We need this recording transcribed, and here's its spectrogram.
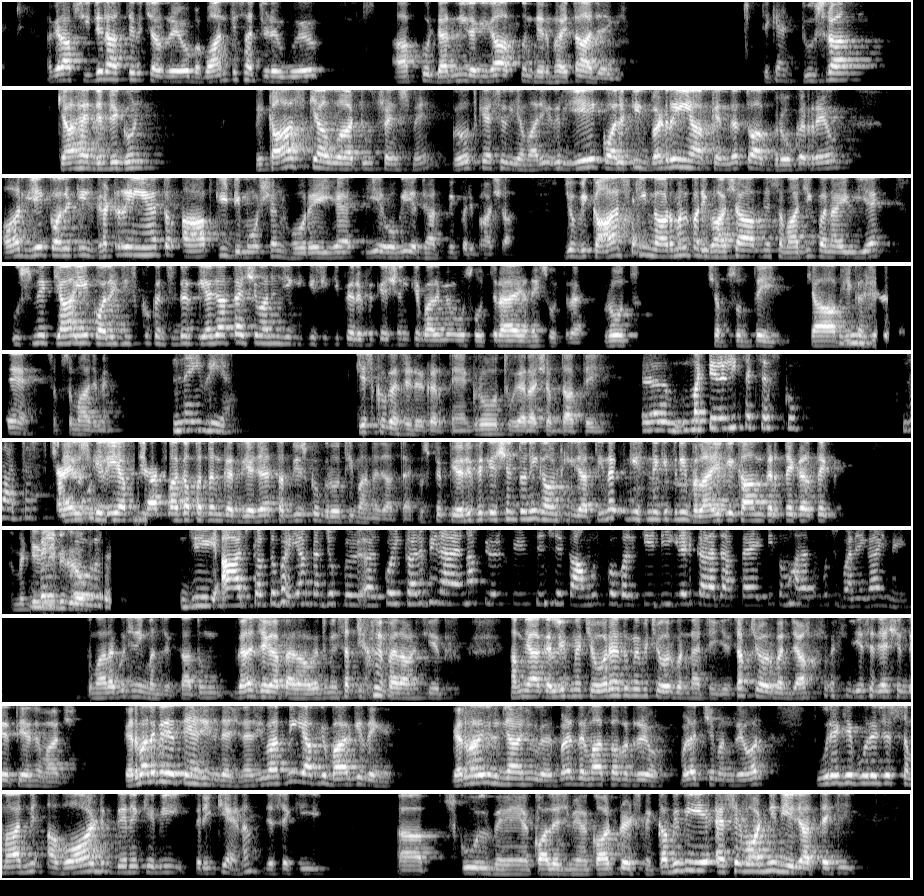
अगर आप सीधे रास्ते पे चल रहे हो, भगवान के साथ जुड़े हुए हो, आपको डर नहीं लगेगा, आपको निर्भयता आ जाएगी। ठीक है? दूसरा, क्या है दिव्य गुण? विकास क्या हुआ टू फ्रेंड्स में? ग्रोथ कैसे हुई हमारी? अगर ये क्वालिटीज बढ़ रही हैं आपके अंदर तो आप ग्रो कर रहे हो। और ये क्वालिटीज घट रही हैं तो आपकी डिमोशन हो रही है। ये हो गई आध्यात्मिक परिभाषा। जो विकास की नॉर्मल परिभाषा आपने सामाजिक बनाई हुई है उसमें क्या ये क्वालिटीज को कंसिडर किया जाता है शिवानंद जी की? किसी की प्योरिफिकेशन के बारे में वो सोच रहा है या नहीं सोच रहा है? ग्रोथ शब्द सुनते ही क्या आप ये कंसिडर करते हैं सब समाज में? नहीं भैया। किसको कंसिडर करते हैं? ग्रोथ वगैरह शब्द आते ही। मटेरियली सक्सेस को ज़्यादातर। चाहे उसके लिए अपनी आत्मा का पतन कर दिया जाए तब भी उसको ग्रोथ ही माना जाता है। उस पर प्योरिफिकेशन तो नहीं काउंट की जाती ना कि किसने कितनी भलाई के काम करते करते मटेरियली भी ग्रोथ जी, आजकल तो भैया अगर जो कोई कर भी रहा है ना प्योरिफिकेशन से काम, उसको बल्कि डिग्रेड करा जाता है कि तुम्हारा तो कुछ बनेगा ही नहीं। तुम्हारा कुछ नहीं बन सकता, तुम गलत जगह पैदा हो गए, तुम्हें सत्युग में पैदा होना चाहिए तो। हम यहाँ कलयुग में चोर हैं, तुम्हें भी चोर बनना चाहिए, सब चोर बन जाओ। ये सजेशन देते हैं समाज। घर वाले भी देते हैं ऐसी सजेशन ऐसी बात नहीं कि आपके बाहर के देंगे। घर वाले भी समझाना शुरू कर, बड़े धर्मात्मा बन रहे हो, बड़े अच्छे बन रहे हो और पूरे के पूरे जो समाज में अवार्ड देने के भी तरीके हैं ना, जैसे कि स्कूल में या कॉलेज में या कॉर्पोरेट्स में, कभी भी ये ऐसे अवार्ड नहीं दिए जाते कि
